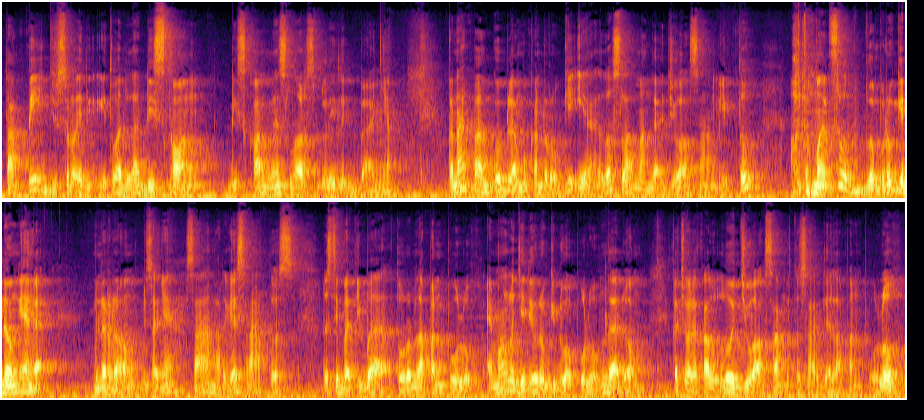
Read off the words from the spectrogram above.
Tapi justru itu adalah diskon. Diskon means lo harus beli lebih banyak. Kenapa gue bilang bukan rugi? Ya lo selama nggak jual saham itu otomatis lo belum rugi dong ya nggak Bener dong, misalnya saham harganya 100, terus tiba-tiba turun 80. Emang lo jadi rugi 20? Enggak dong. Kecuali kalau lo jual saham itu seharga 80,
